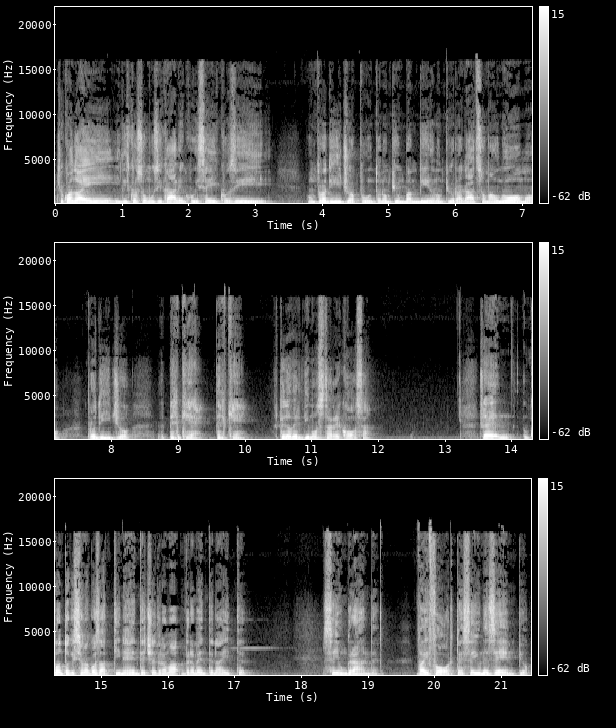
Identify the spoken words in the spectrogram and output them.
cioè, quando hai il discorso musicale in cui sei così un prodigio appunto, non più un bambino, non più un ragazzo, ma un uomo prodigio. Perché? Perché? Perché dover dimostrare cosa? Cioè, conto che sia una cosa attinente, eccetera, ma veramente Night sei un grande, vai forte, sei un esempio,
